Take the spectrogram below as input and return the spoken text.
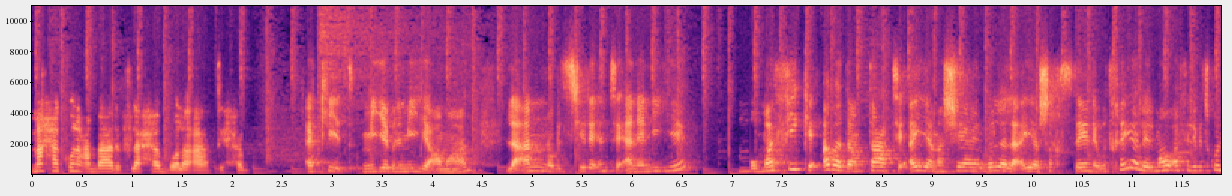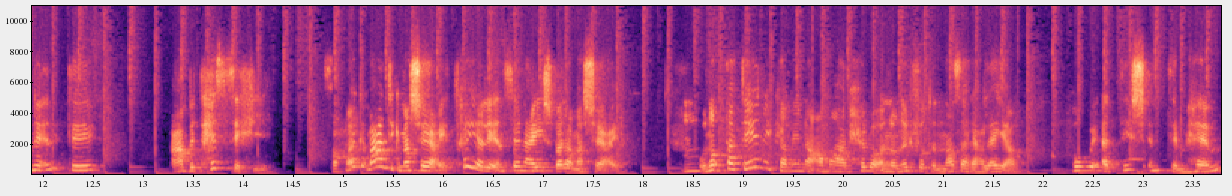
ما حكون عم بعرف لا حب ولا أعطي حب. أكيد 100% أمان لأنه بتصيري أنت أنانية وما فيك ابدا تعطي أي مشاعر ولا لأي شخص ثاني وتخيلي الموقف اللي بتكوني أنت عم بتحسي فيه. صح. ما, ما عندك مشاعر. تخيلي انسان عايش بلا مشاعر. مم. ونقطة ثانية كمان امال حلو إنه نلفت النظر عليها. هو قديش أنت مهم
